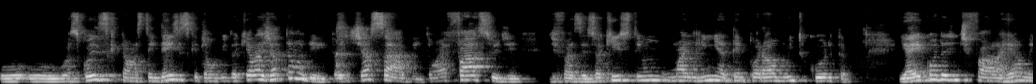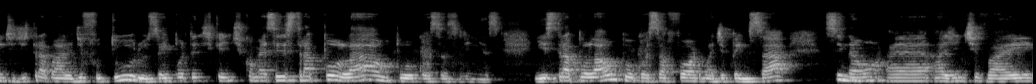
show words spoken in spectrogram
o, o, as coisas que estão, as tendências que estão vindo aqui, elas já estão ali, então a gente já sabe, então é fácil de, de fazer, só que isso tem um, uma linha temporal muito curta. E aí, quando a gente fala realmente de trabalho de futuros, é importante que a gente comece a extrapolar um pouco essas linhas. E extrapolar um pouco essa forma de pensar, senão é, a gente vai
